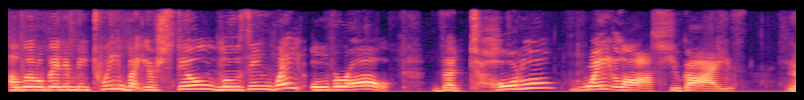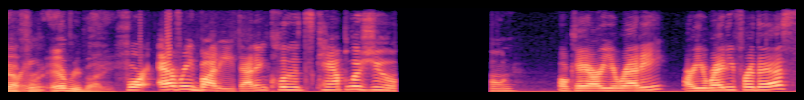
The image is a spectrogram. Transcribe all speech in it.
a little bit in between, but you're still losing weight overall. The total weight loss, you guys, Yeah, Harry, for everybody. for everybody, that includes Camp Lejeune. Okay, are you ready? Are you ready for this?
